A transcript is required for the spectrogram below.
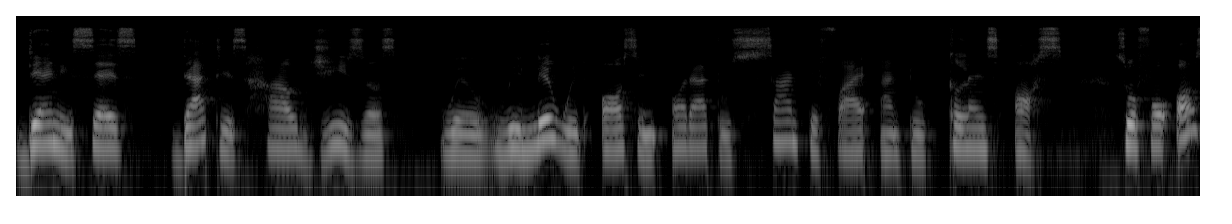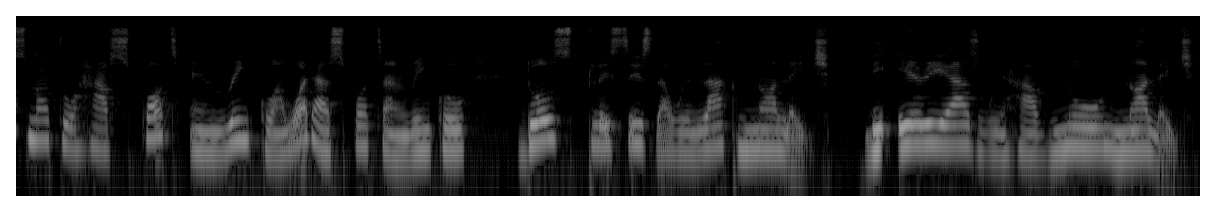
then he says that is how Jesus will relate with us in order to sanctify and to cleanse us. So for us not to have spot and wrinkle, and what are spot and wrinkle? Those places that we lack knowledge, the areas we have no knowledge,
